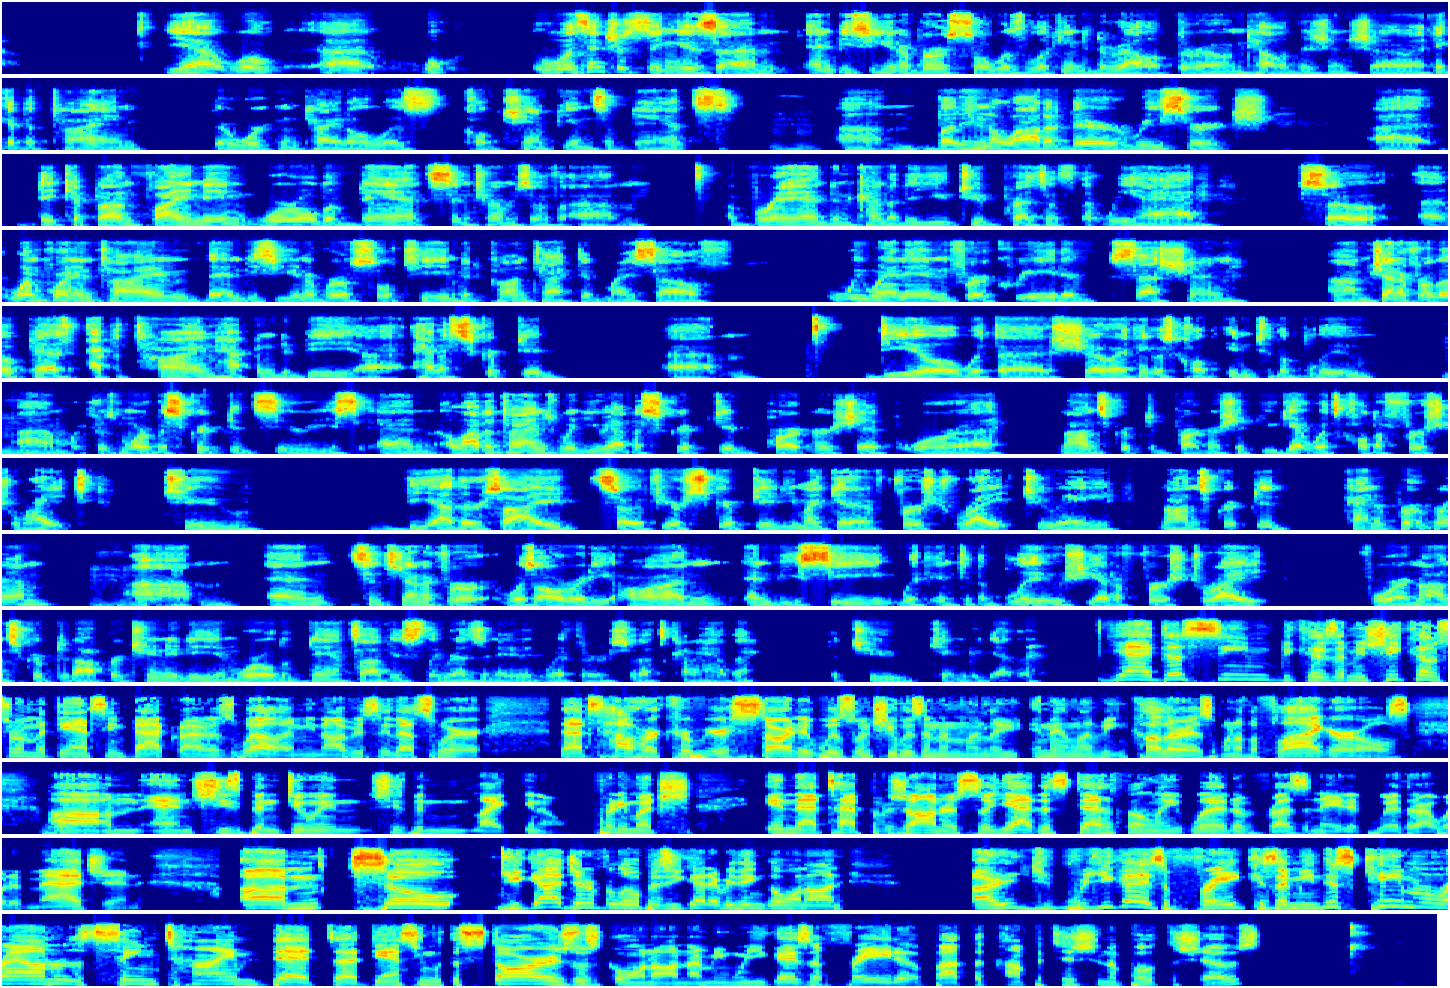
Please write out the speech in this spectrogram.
Yeah, well, uh, well, what's interesting is um, NBC Universal was looking to develop their own television show. I think at the time their working title was called Champions of Dance. Um, but in a lot of their research, uh, they kept on finding World of Dance in terms of um, a brand and kind of the YouTube presence that we had. So at one point in time, the NBC Universal team had contacted myself. We went in for a creative session. Um, Jennifer Lopez at the time happened to be uh, had a scripted um, deal with a show. I think it was called Into the Blue Mm. um, which was more of a scripted series. And a lot of times when you have a scripted partnership or a non-scripted partnership, you get what's called a first right to the other side. So if you're scripted, you might get a first right to a non-scripted kind of program. Mhm. Um, and since Jennifer was already on NBC with Into the Blue, she had a first right for a non-scripted opportunity, and World of Dance obviously resonated with her. So that's kind of how the the two came together. Yeah, it does seem because I mean she comes from a dancing background as well. I mean, obviously that's where that's how her career started was when she was in In Living, in In Living Color as one of the Fly Girls, um, and she's been doing she's been like you know pretty much in that type of genre. So yeah, this definitely would have resonated with her, I would imagine. Um, so you got Jennifer Lopez, you got everything going on. Are were you guys afraid? Because I mean, this came around at the same time that uh, Dancing with the Stars was going on. I mean, were you guys afraid about the competition of both the shows?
